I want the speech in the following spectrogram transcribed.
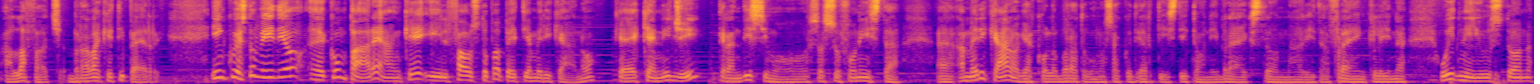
Alla faccia, brava Katy Perry. In questo video eh, compare anche il Fausto Papetti americano, che è Kenny G, grandissimo sassofonista eh, americano che ha collaborato con un sacco di artisti, Tony Braxton, Rita Franklin, Whitney Houston,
